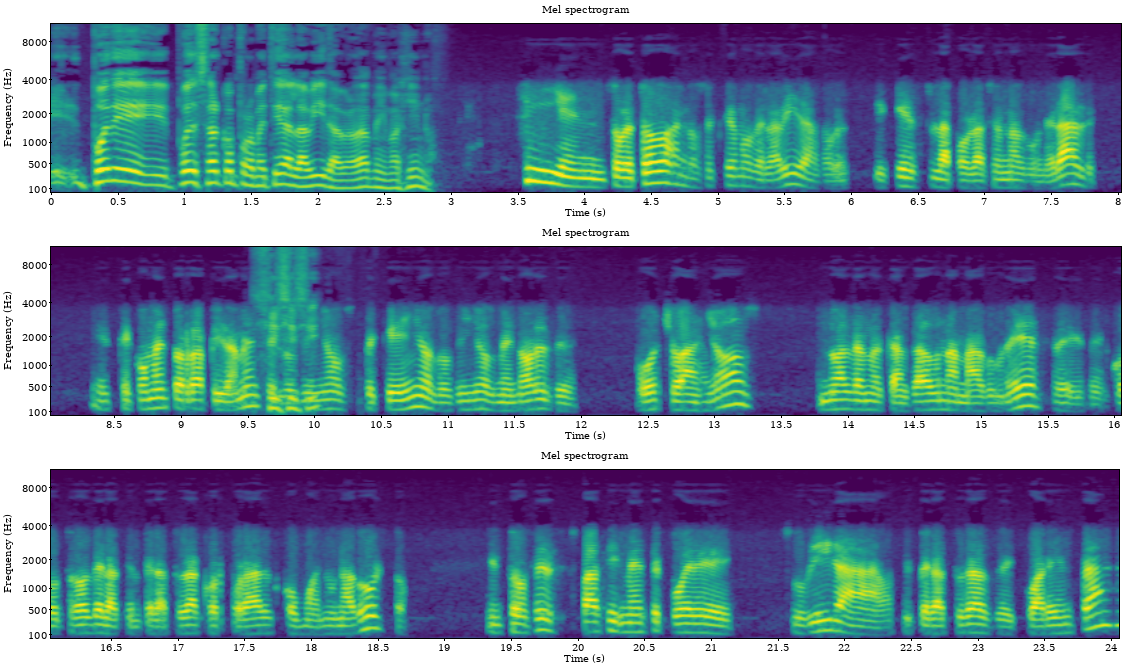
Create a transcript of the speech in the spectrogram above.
eh, puede, puede estar comprometida la vida, ¿verdad? Me imagino. Sí, en, sobre todo en los extremos de la vida, sobre, que, es la población más vulnerable. Eh, te comento rápidamente, los niños pequeños, los niños menores de 8 años, no han alcanzado una madurez del control de la temperatura corporal como en un adulto. Entonces, fácilmente puede subir a temperaturas de 40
